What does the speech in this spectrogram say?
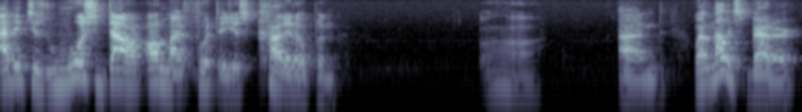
and it just whooshed down on my foot and just cut it open. Oh. And well, now it's better.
